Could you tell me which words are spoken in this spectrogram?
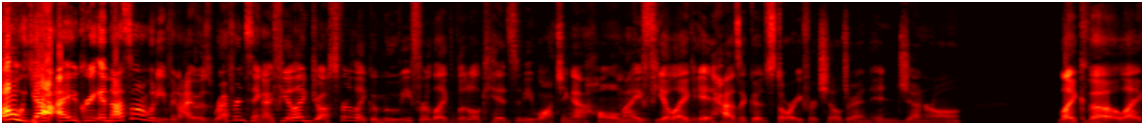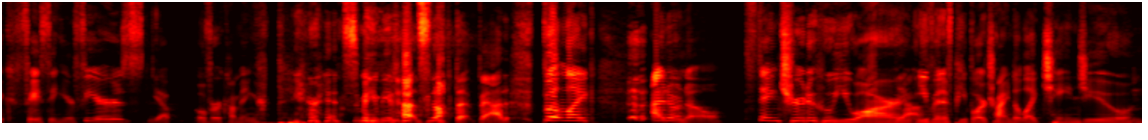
Oh yeah, I agree. And that's not what even I was referencing. I feel like just for like a movie for like little kids to be watching at home, I feel like mm-hmm. it has a good story for children in general. Like the like facing your fears, Yep. overcoming your parents. Maybe that's not that bad. But like I don't know. Staying true to who you are, Yeah. even if people are trying to like change you,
